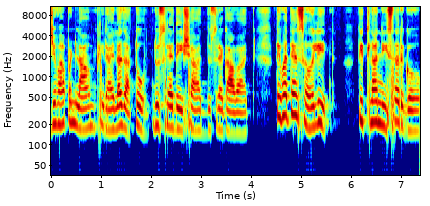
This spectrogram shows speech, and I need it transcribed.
जेव्हा आपण लांब फिरायला जातो दुसऱ्या देशात दुसऱ्या गावात तेव्हा त्या सहलीत तिथला निसर्ग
